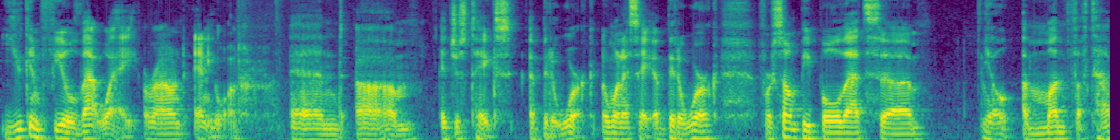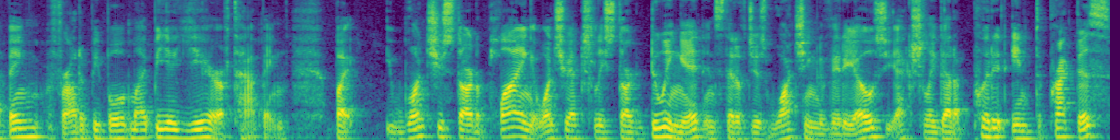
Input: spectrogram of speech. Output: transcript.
You can feel that way around anyone. And um, it just takes a bit of work. And when I say a bit of work, for some people, that's. Uh, you know, a month of tapping. For other people, it might be a year of tapping. But once you start applying it, once you actually start doing it, instead of just watching the videos, you actually got to put it into practice.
